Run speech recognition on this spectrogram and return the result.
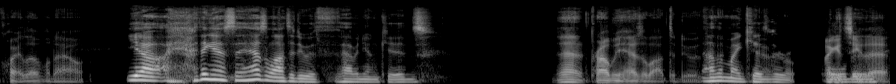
quite leveled out. Yeah, I, I think it has, it has a lot to do with having young kids. That probably has a lot to do with Now it. that my kids Yeah. are I can see that.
